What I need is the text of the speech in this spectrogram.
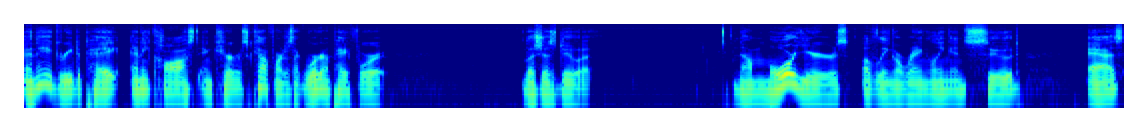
and they agreed to pay any cost incurs. California's just like, we're going to pay for it. Let's just do it. Now, more years of legal wrangling ensued as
